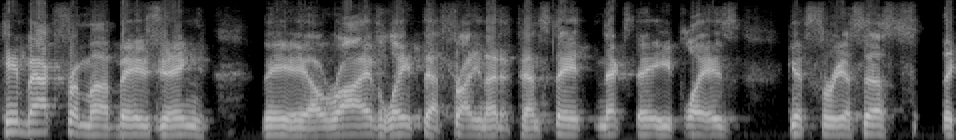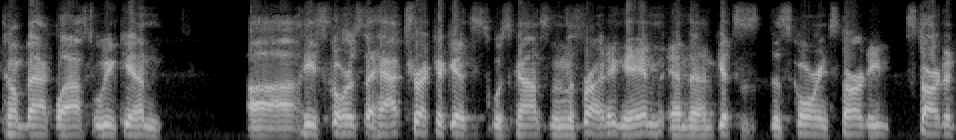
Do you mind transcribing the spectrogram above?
came back from uh, Beijing. They arrive late that Friday night at Penn State. Next day he plays, gets three assists. They come back last weekend. Uh, he scores the hat trick against Wisconsin in the Friday game, and then gets the scoring starting started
